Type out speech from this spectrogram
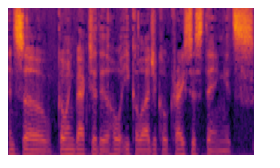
And so going back to the whole ecological crisis thing, it's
